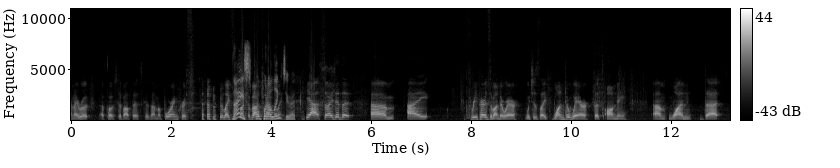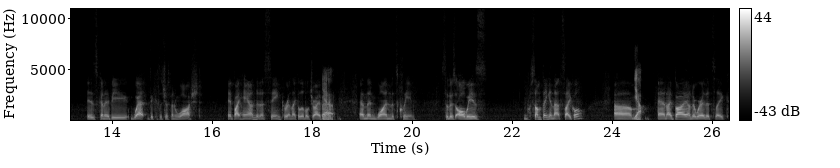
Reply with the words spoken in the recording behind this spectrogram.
and I wrote a post about this because I'm a boring person who likes to talk about Nice. We'll put a link to it. Yeah, so I did the um, I three pairs of underwear, which is like one to wear that's on me, um, one that is going to be wet because it's just been washed by hand in a sink or in like a little dry bag, and then one that's clean. So there's always something in that cycle. Um, Yeah. And I buy underwear that's like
